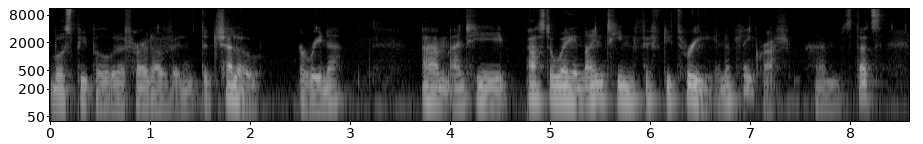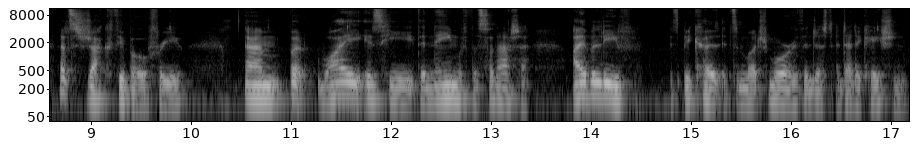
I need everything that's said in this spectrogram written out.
most people would have heard of in the cello arena. Um, and he passed away in 1953 in a plane crash. Um, so that's that's Jacques Thibaud for you. Um, but why is he the name of the sonata? I believe it's because it's much more than just a dedication.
